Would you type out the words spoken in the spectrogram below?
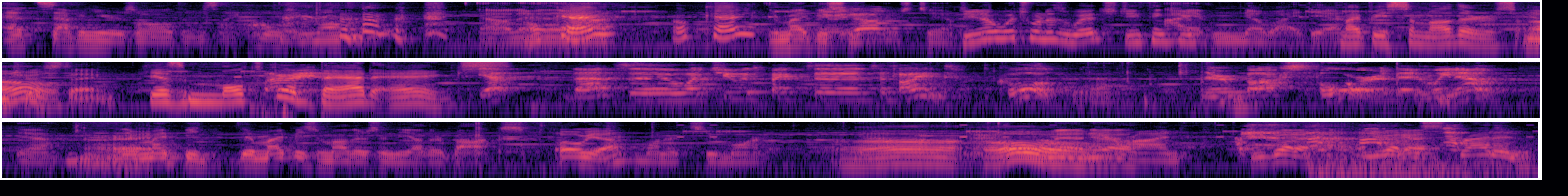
at seven years old. It was like holy moly. oh, there they Okay, are. okay. There might be Here some others too. Do you know which one is which? Do you think I you have no idea. Might be some others. Interesting. Oh, he has multiple Alright. bad eggs. Yep, that's uh, what you expect to, to find. Cool. Yeah, They're box four, then we know. yeah. There might be there might be some others in the other box. Oh yeah? One or two more. Uh, Oh, oh, man, Never yeah. mind. You got a you got a spreading.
